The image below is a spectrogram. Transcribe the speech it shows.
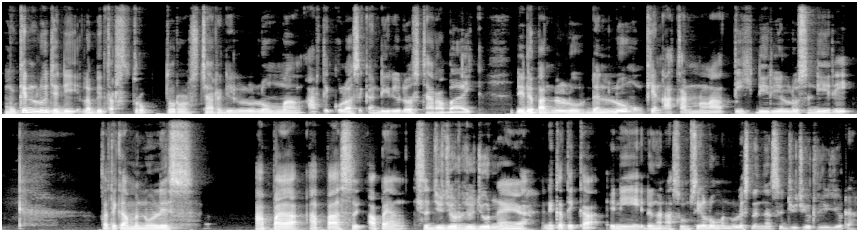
mungkin lu jadi lebih terstruktur secara diri lu, lu mengartikulasikan diri lu secara baik di depan lu dan lu mungkin akan melatih diri lu sendiri ketika menulis apa apa apa yang sejujur-jujurnya ya. Ini ketika ini dengan asumsi lu menulis dengan sejujur-jujurnya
